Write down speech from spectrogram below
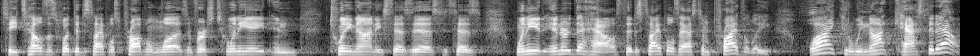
So he tells us what the disciples' problem was. In verse 28 and 29, he says this He says, When he had entered the house, the disciples asked him privately, Why could we not cast it out?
